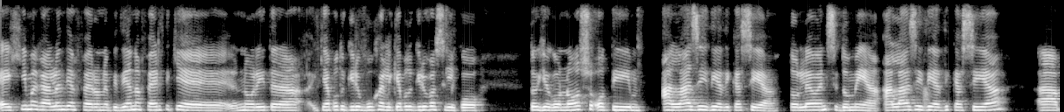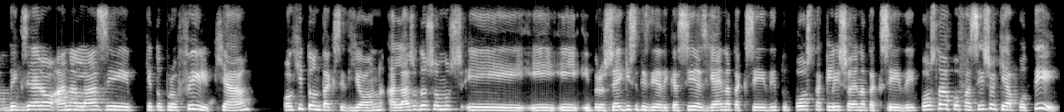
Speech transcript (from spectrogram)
έχει μεγάλο ενδιαφέρον επειδή αναφέρθηκε νωρίτερα και από τον κύριο Μπούχαλη και από τον κύριο Βασιλικό το γεγονός ότι αλλάζει η διαδικασία. Το λέω εν συντομία. Αλλάζει η διαδικασία. δεν ξέρω αν αλλάζει και το προφίλ πια, όχι των ταξιδιών, αλλάζοντας όμως η, η, η, προσέγγιση της διαδικασίας για ένα ταξίδι, του πώς θα κλείσω ένα ταξίδι, πώς θα αποφασίσω και από τι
